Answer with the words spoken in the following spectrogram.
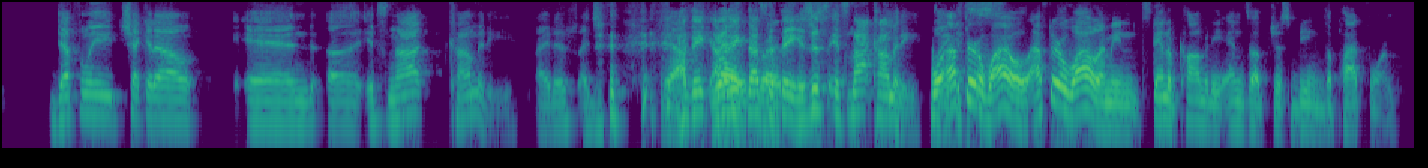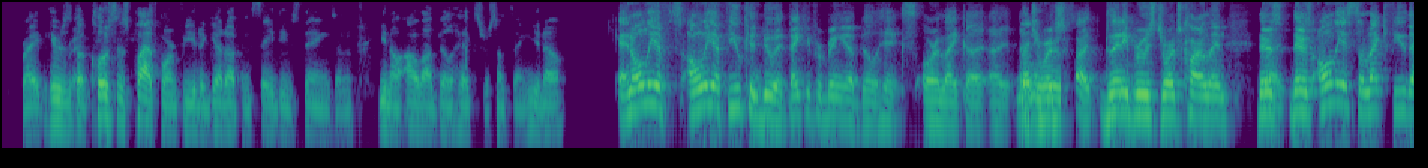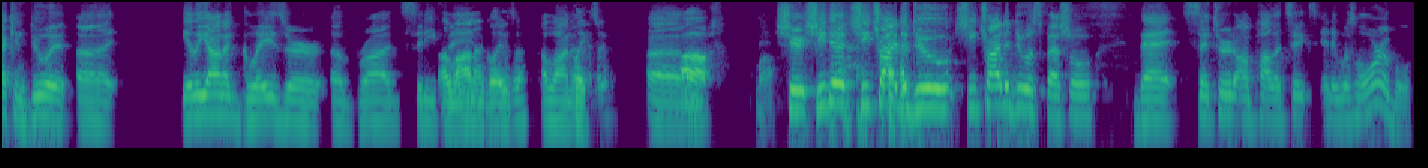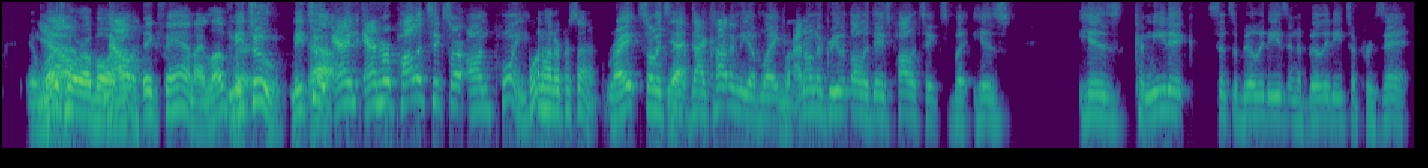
definitely check it out. And uh, it's not comedy. I just, I, just, Yeah. I think I think that's the thing. It's just it's not comedy. well, Like, after a while, after a while, I mean, stand-up comedy ends up just being the platform, right? Here's the closest platform for you to get up and say these things, and you know, a la Bill Hicks or something, you know. and only if only if you can do it. Thank you for bringing up Bill Hicks or like a, a, a Lenny George Bruce. uh, Lenny Bruce, George Carlin. There's Right. there's only a select few that can do it. Uh, Ilana Glazer of Broad City. fame. Ilana Glazer, Ilana. Glazer. Um, oh, well, She she did she tried to do she tried to do a special that centered on politics and it was horrible. it Yeah. was horrible. Now- I'm a big fan. I love Me her. too. Me too. Yeah. And and her politics are on point. One hundred percent. Right? So it's Yeah. that dichotomy of like I don't agree with all the Dave's politics, but his his comedic sensibilities and ability to present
